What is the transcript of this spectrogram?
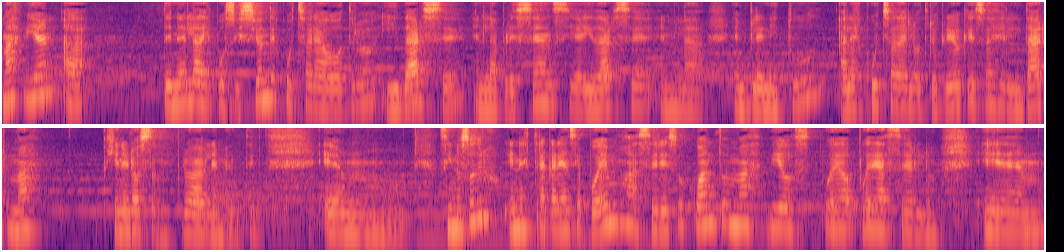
Más bien a tener la disposición de escuchar a otro y darse en la presencia y darse en, la, en plenitud a la escucha del otro. Creo que eso es el dar más generoso, probablemente. Em, si nosotros en nuestra carencia podemos hacer eso, ¿cuánto más Dios puede, puede hacerlo? Em,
